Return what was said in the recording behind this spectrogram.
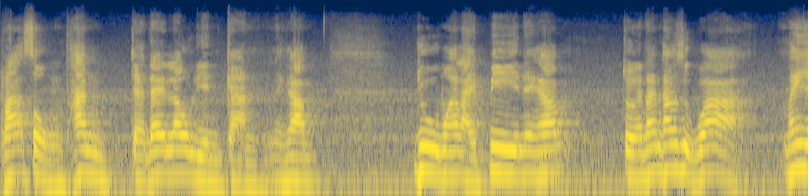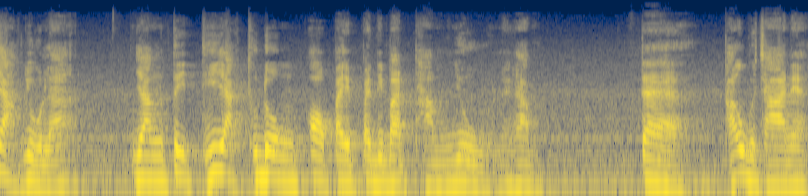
พระสงฆ์ท่านจะได้เล่าเรียนกันนะครับ อยู่มาหลายปีนะครับจนกระทั่งท่านรู้สึกว่าไม่อยากอยู่แล้ว ยังติดที่อยากทุดงค์ออกไปปฏิบัติธรรมอยู่นะครับ แต่พระอุปชฌาย์เนี่ย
